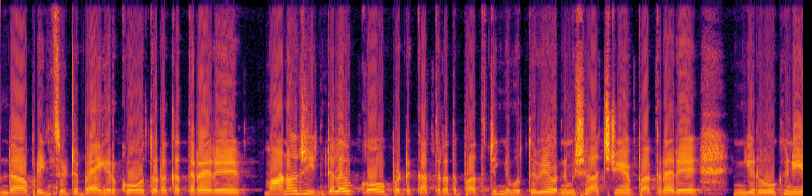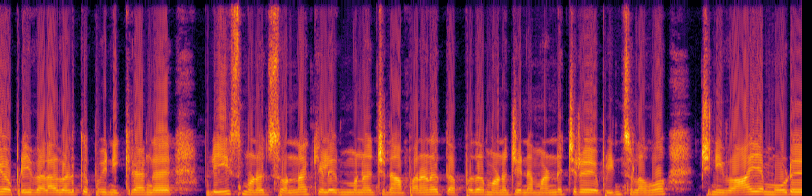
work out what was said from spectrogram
போகட்டும்டா அப்படின்னு சொல்லிட்டு பயங்கர கோவத்தோட கத்துறாரு. மனோஜ் இந்த அளவுக்கு கோவப்பட்டு கத்துறதை பார்த்துட்டு இங்கே முத்துவே ஒரு நிமிஷம் ஆச்சரியமாக பார்க்குறாரு இங்கே ரோகிணியும் அப்படியே வேலை வெளுத்து போய் நிற்கிறாங்க ப்ளீஸ் மனோஜ் சொன்னால் கிளம்பி மனோஜ் நான் பண்ணது தப்பு தான் மனோஜ் என்ன மன்னிச்சிரு அப்படின்னு சொல்லவும் சரி நீ வாய மூடு.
